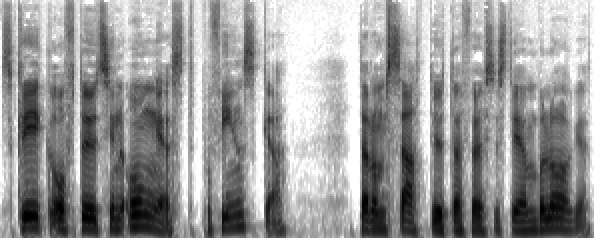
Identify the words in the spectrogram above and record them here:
skrek ofta ut sin ångest på finska, där de satt utanför Systembolaget.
